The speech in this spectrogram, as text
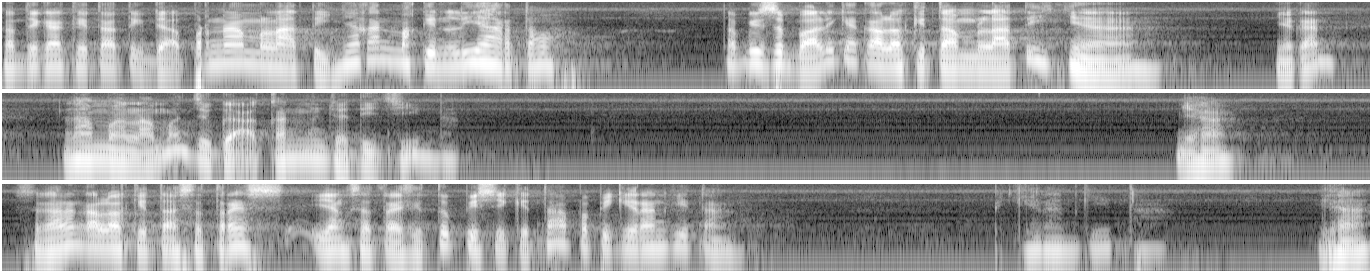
Ketika kita tidak pernah melatihnya kan makin liar toh. Tapi sebaliknya kalau kita melatihnya, ya kan, lama-lama juga akan menjadi jinak. Ya. Sekarang kalau kita stres, yang stres itu fisik kita apa pikiran kita? Pikiran kita. Ya.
